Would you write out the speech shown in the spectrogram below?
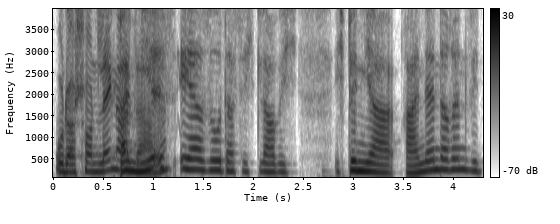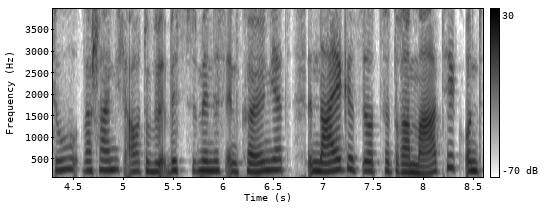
oder schon länger Bei da. Bei mir ist eher so, dass ich glaube ich, ich bin ja Rheinländerin, wie du wahrscheinlich auch, du bist zumindest in Köln jetzt, neige so zur Dramatik und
